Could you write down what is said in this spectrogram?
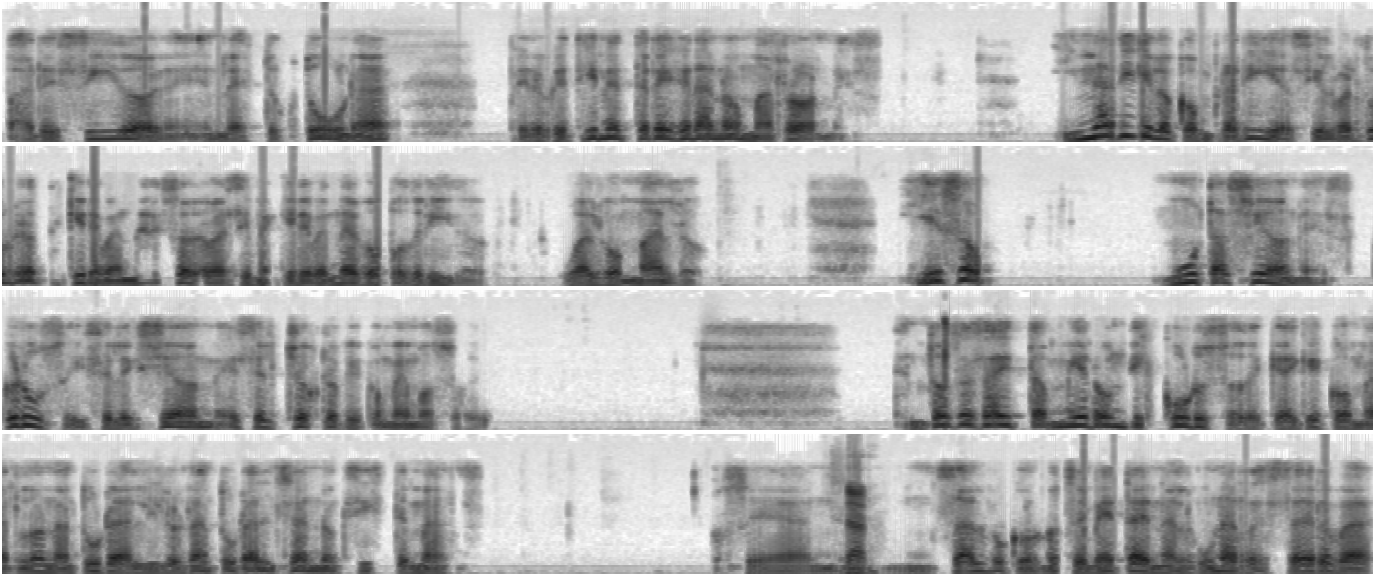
parecido en, en la estructura, pero que tiene tres granos marrones. Y nadie lo compraría. Si el verdurero te quiere vender eso, a decir, me quiere vender algo podrido o algo malo. Y eso, mutaciones, cruce y selección, es el choclo que comemos hoy. Entonces hay también un discurso de que hay que comer lo natural y lo natural ya no existe más. O sea, Claro. salvo que uno se meta en alguna reserva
